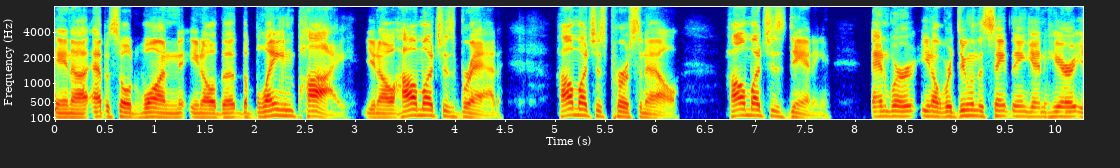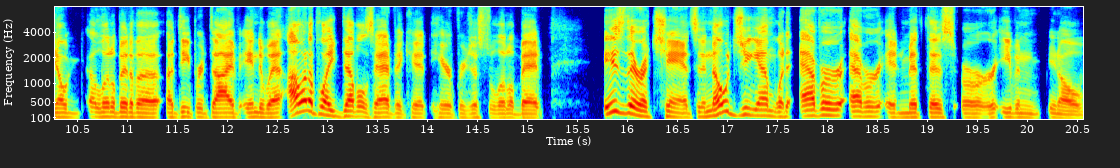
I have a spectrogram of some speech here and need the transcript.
in uh, episode one, you know, the the blame pie. You know, how much is Brad? How much is personnel? How much is Danny? And we're, you know, we're doing the same thing again here. You know, a little bit of a, a deeper dive into it. I want to play devil's advocate here for just a little bit. Is there a chance, and no GM would ever, ever admit this or even, you know,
